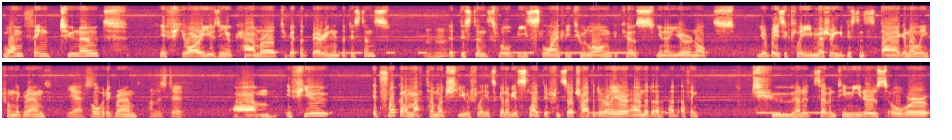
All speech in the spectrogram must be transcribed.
one thing to note: if you are using your camera to get that bearing in the distance, hmm the distance will be slightly too long because you know you're not you're basically measuring the distance diagonally from the ground Yes, over the ground. understood. Um, if you, it's not going to matter much usually. It's going to be a slight difference. So I tried it earlier, and at, at I think 270 meters over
